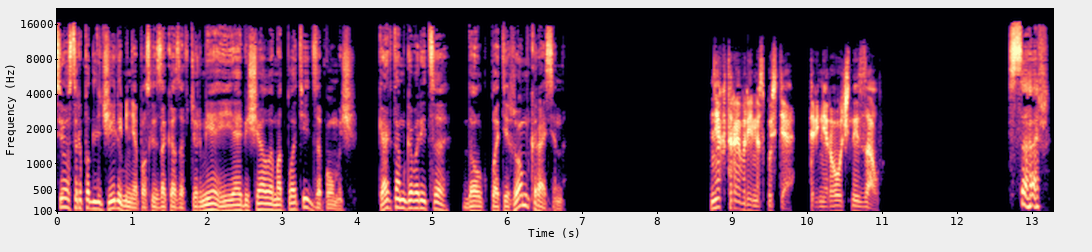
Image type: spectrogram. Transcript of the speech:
Сестры подлечили меня после заказа в тюрьме, и я обещал им отплатить за помощь. Как там говорится, долг платежом красен. Некоторое время спустя. Тренировочный зал. «Саш!»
